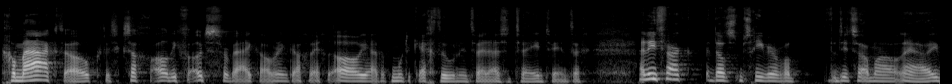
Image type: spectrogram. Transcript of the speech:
gemaakt ook. Dus ik zag al die foto's voorbij komen. En ik dacht echt, oh ja, dat moet ik echt doen in 2022. En iets waar ik, dat is misschien weer wat, dit is allemaal, nou ja,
